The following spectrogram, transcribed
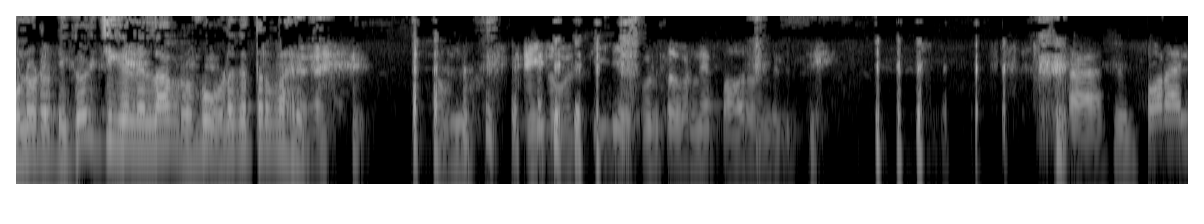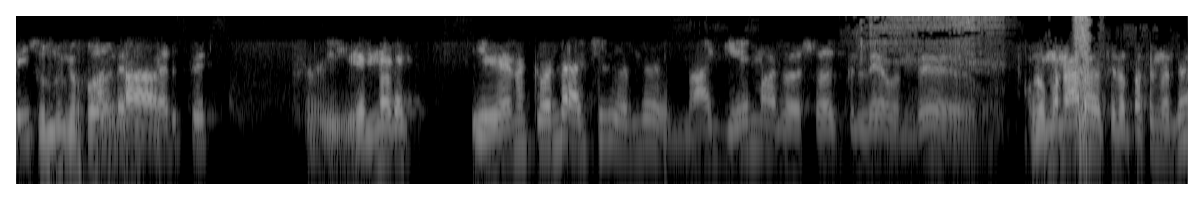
உன்னோட நிகழ்ச்சிகள் எல்லாம் ரொம்ப உலகத்தரமா இருக்கு. கையில கொடுத்த உடனே பவர் வந்துடுச்சு. போராளி சொல்லுங்க போராளி. கருத்து. என்னோட எனக்கு வந்து ஆக்சுவலி வந்து நான் கேம் ஆடுற சர்க்கிள்லயே வந்து ரொம்ப நாளா சில பசங்க வந்து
